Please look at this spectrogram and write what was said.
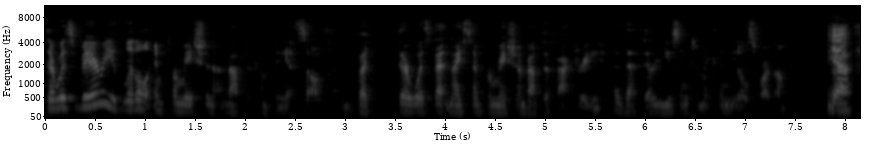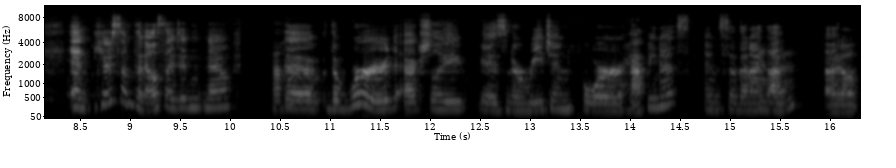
there was very little information about the company itself, but there was that nice information about the factory that they're using to make the needles for them. Yeah. And here's something else I didn't know. Uh-huh. The the word actually is Norwegian for happiness. And so then I thought, Mhm. I don't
